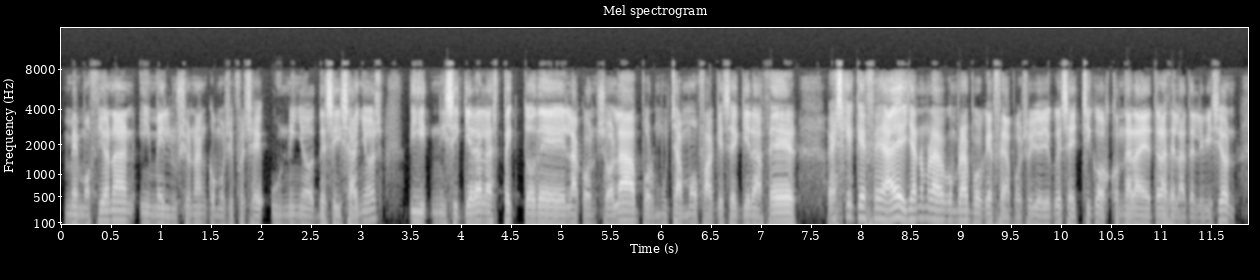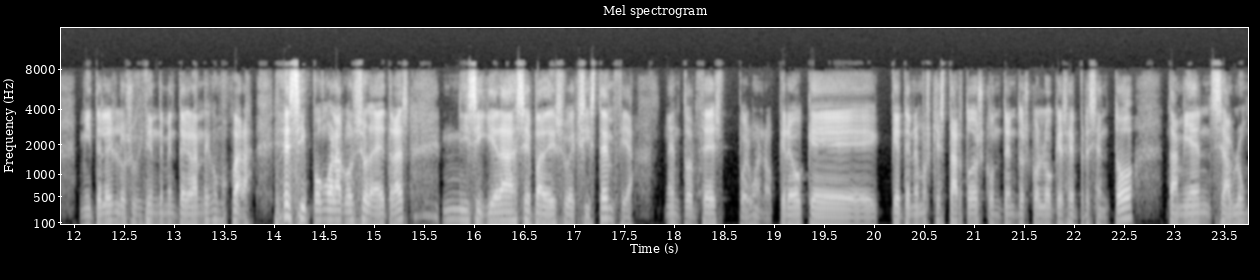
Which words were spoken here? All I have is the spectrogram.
me emocionan y me ilusionan como si fuese un niño de 6 años. Y ni siquiera el aspecto de la consola, por mucha mofa que se quiera hacer, es que qué fea es, ya no me la voy a comprar porque fea. Pues oye, yo qué sé, chicos, escóndala detrás de la televisión. Mi tele es lo suficientemente grande como para que si pongo la consola detrás, ni siquiera sepa de su existencia. Entonces, pues bueno, creo que, que tenemos que estar todos contentos con lo que se presentó. También se habló un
